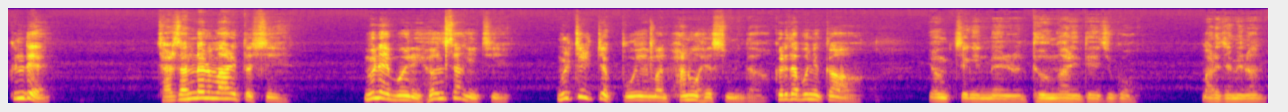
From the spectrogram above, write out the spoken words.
근데 잘 산다는 말의 뜻이 눈에 보이는 현상이지 물질적 부에만 환호했습니다. 그러다 보니까 영적인 면에는 등한이 돼지고 말하자면은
